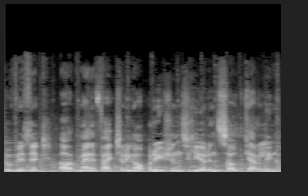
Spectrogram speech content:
to visit our manufacturing operations here in South Carolina.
